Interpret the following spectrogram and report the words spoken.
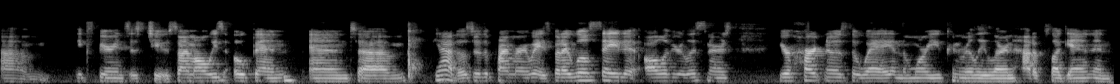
um, experiences too. So I'm always open, and um, yeah, those are the primary ways. But I will say to all of your listeners, your heart knows the way, and the more you can really learn how to plug in and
